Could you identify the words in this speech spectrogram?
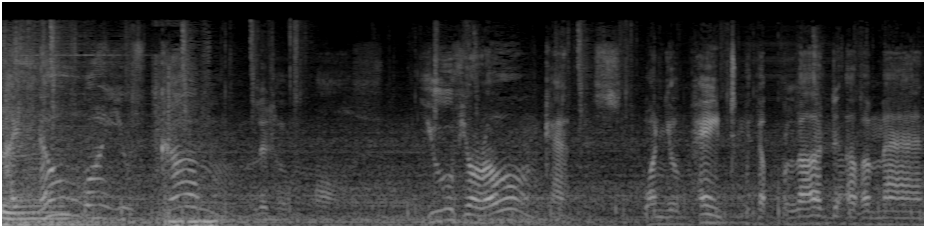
I know why you've come, little moth. You've your own canvas, one you'll paint with the blood of a man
